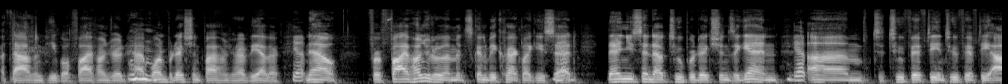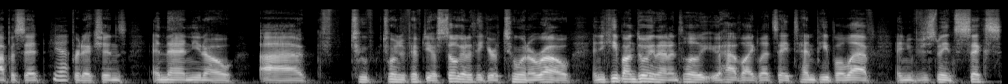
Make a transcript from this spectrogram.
a thousand people, 500 have one prediction, 500 have the other. Mm-hmm. Yep. Now, for 500 of them, it's going to be correct, like you said. Yep. Then you send out two predictions again Yep. um, to 250 and 250 opposite predictions, and then you know. Uh, two, 250 are still going to think you're two in a row. And you keep on doing that until you have, like, let's say 10 people left and you've just made six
